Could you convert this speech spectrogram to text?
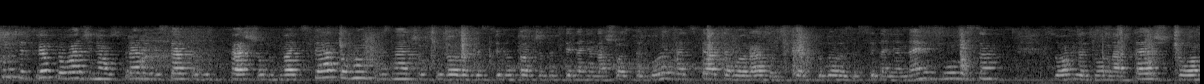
суд відкрив провадження у справі 10.01.25, призначив судове підготовче засідання на 6.25, разом з тим судове засідання не відбулося з огляду на те, що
